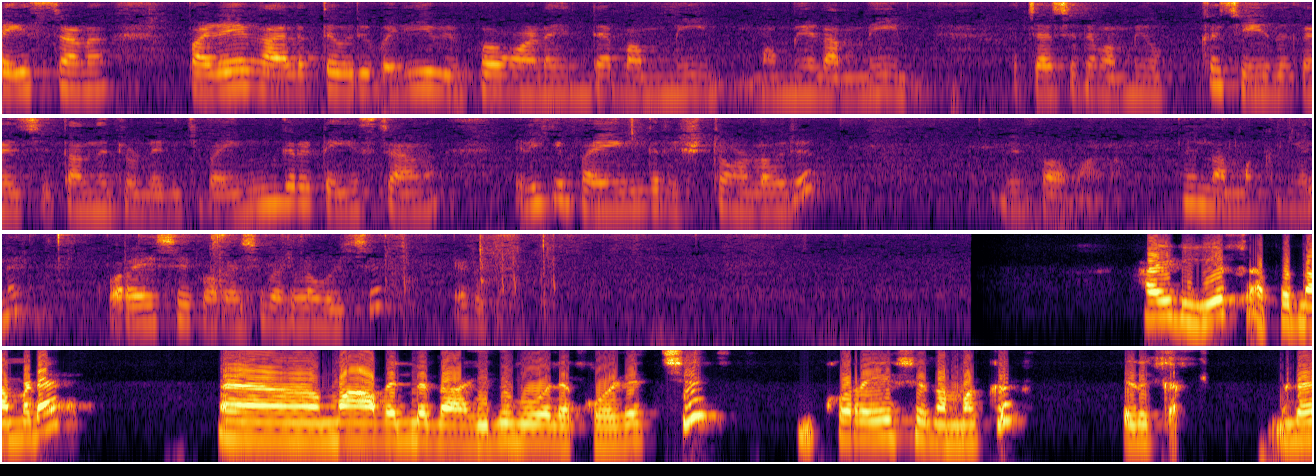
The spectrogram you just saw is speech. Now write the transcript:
ടേസ്റ്റാണ്. പഴയ കാലത്തെ ഒരു വലിയ വിഭവമാണ് എന്റെ മമ്മിയും മമ്മിയുടെ അമ്മയും അച്ചാച്ചന്റെ മമ്മിയും ഒക്കെ ചെയ്ത് കഴിച്ച് തന്നിട്ടുണ്ട്. എനിക്ക് ഭയങ്കര ടേസ്റ്റാണ്. എനിക്ക് ഭയങ്കര ഇഷ്ടമുള്ള ഒരു വിഭവമാണ്. നമുക്കിങ്ങനെ കുറേശ്ശെ കുറേശ്ശെ വെള്ളം ഒഴിച്ച് എടുക്കാം. ഹായ് ഡിയേഴ്സ് അപ്പൊ നമ്മുടെ മാവല്ലതാ ഇതുപോലെ കുഴച്ച് കുറേശ്ശെ നമുക്ക് എടുക്കാം. നമ്മുടെ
